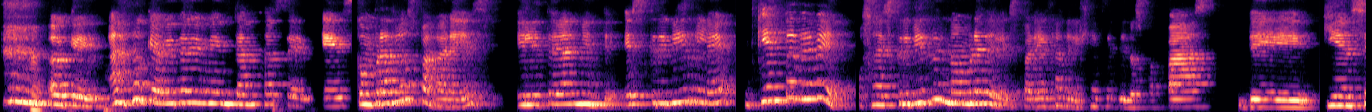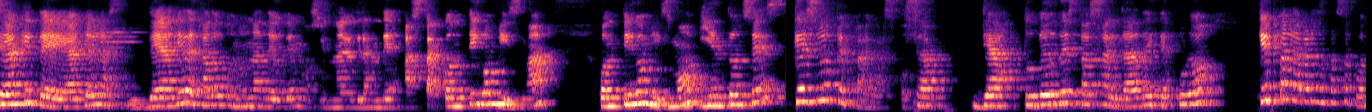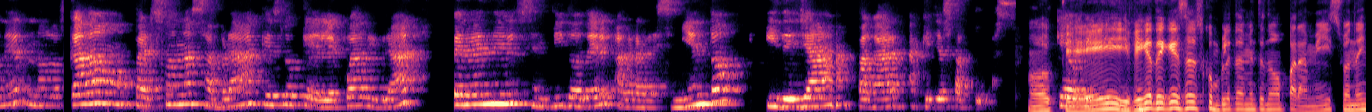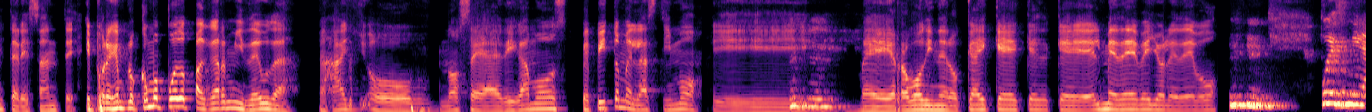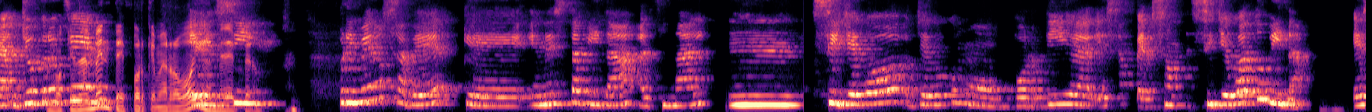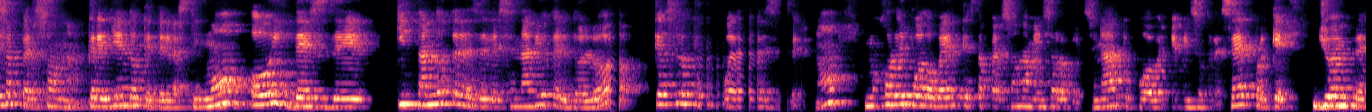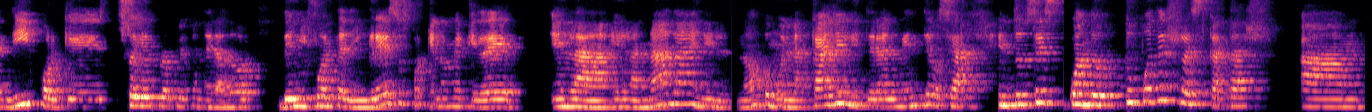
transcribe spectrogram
Ok, algo que a mí también me encanta hacer es comprar los pagarés y literalmente escribirle quién te debe. O sea, escribirle el nombre de la expareja, del jefe, de los papás, de quien sea que te haya, las, te haya dejado con una deuda emocional grande, hasta contigo misma, contigo mismo. Y entonces, ¿qué es lo que pagas? O sea, ya tu deuda está saldada y te juro ¿Qué palabras vas a poner? No los, cada persona sabrá qué es lo que le pueda vibrar, pero en el sentido del agradecimiento y de ya pagar aquellas facturas. Ok, ¿Qué y fíjate que eso es completamente nuevo para mí, suena interesante. Y por ejemplo, ¿cómo puedo pagar mi deuda? Ajá, o no sé, digamos, Pepito me lastimó Uh -huh. y me robó dinero, que hay que, que, que él me debe, yo le debo Uh -huh. Pues mira, yo creo que porque me robó y él eh, me debe, pero primero saber que en esta vida, al final, mmm, si llegó, llegó como por ti esa persona, si llegó a tu vida esa persona creyendo que te lastimó, hoy desde quitándote desde el escenario del dolor, ¿qué es lo que puedes ver? ¿no? Mejor hoy puedo ver que esta persona me hizo reflexionar, que puedo ver que me hizo crecer, porque yo emprendí, porque soy el propio generador de mi fuente de ingresos, porque no me quedé en la, en la nada, en el, ¿no? Como en la calle, literalmente. O sea, entonces, cuando tú puedes rescatar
